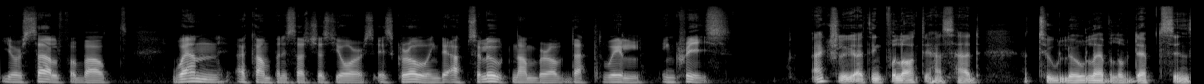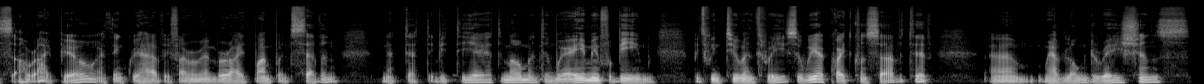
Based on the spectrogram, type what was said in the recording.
yourself about when a company such as yours is growing, the absolute number of debt will increase. Actually, I think Volati has had a too low level of debt since our IPO. I think we have, if I remember right, 1.7 net debt EBITDA at the moment, and we're aiming for being between two and three. So we are quite conservative. Um, we have long durations.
